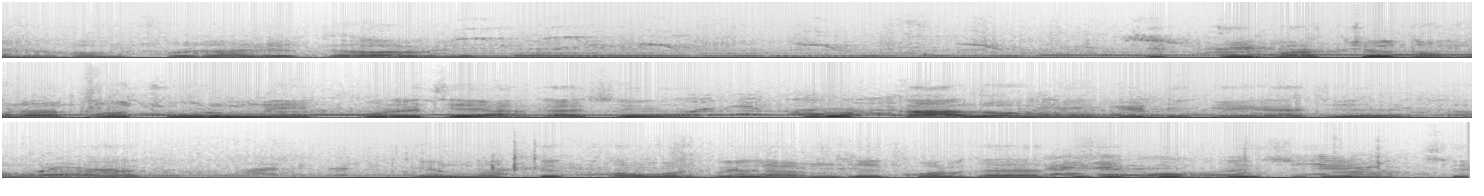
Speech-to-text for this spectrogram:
এরকম সোজা যেতে হবে। দেখতেই পাচ্ছ তোমরা, প্রচুর মেঘ করেছে আকাশে। পুরো কালো মেঘে ঢেকে গেছে। আমরা এর মধ্যে খবর পেলাম যে কলকাতার দিকে খুব বৃষ্টি হচ্ছে।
